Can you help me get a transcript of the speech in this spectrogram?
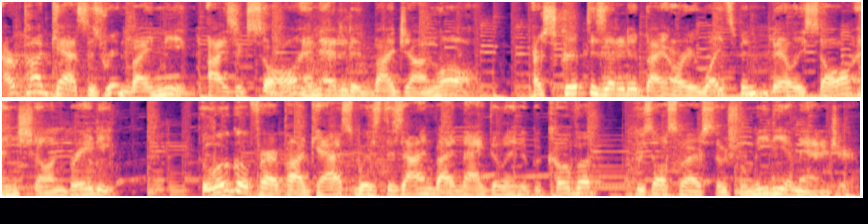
Our podcast is written by me, Isaac Saul, and edited by John Law. Our script is edited by Ari Weitzman, Bailey Saul, and Sean Brady. The logo for our podcast was designed by Magdalena Bokowa, who's also our social media manager.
